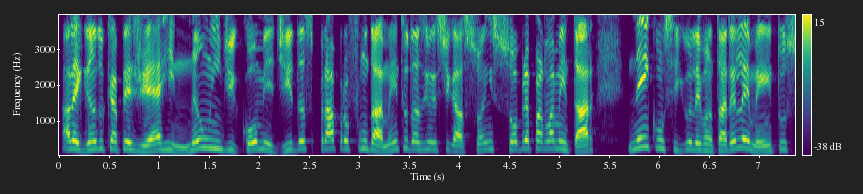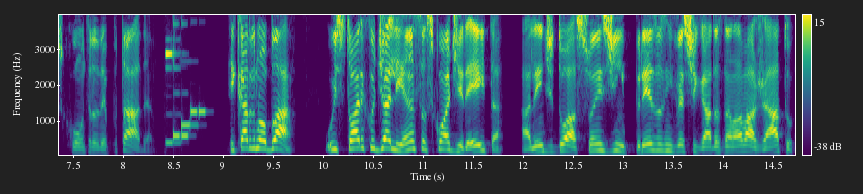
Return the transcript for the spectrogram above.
alegando que a PGR não indicou medidas para aprofundamento das investigações sobre a parlamentar, nem conseguiu levantar elementos contra a deputada. Ricardo Noblar, o histórico de alianças com a direita, além de doações de empresas investigadas na Lava Jato,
